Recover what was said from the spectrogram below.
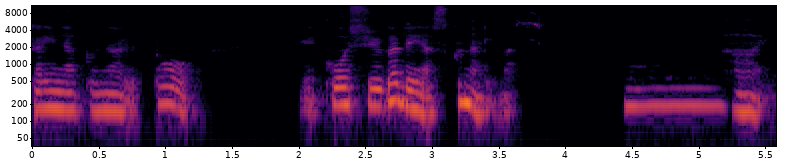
足りなくなると、えー口臭が出やすくなります。うーん。はい。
